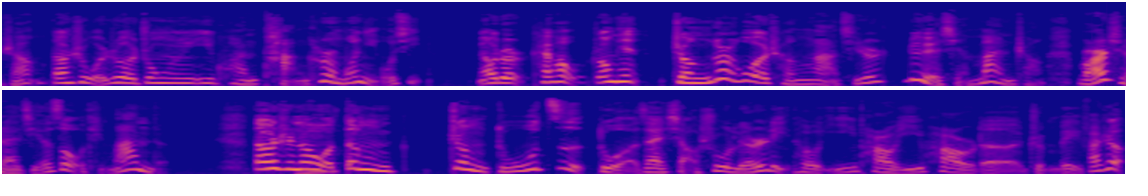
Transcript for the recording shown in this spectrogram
上，当时我热衷于一款坦克模拟游戏，瞄准、开炮、装填，整个过程啊，其实略显漫长，玩起来节奏挺慢的。当时呢，我正正独自躲在小树林里头，一炮一炮的准备发射。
